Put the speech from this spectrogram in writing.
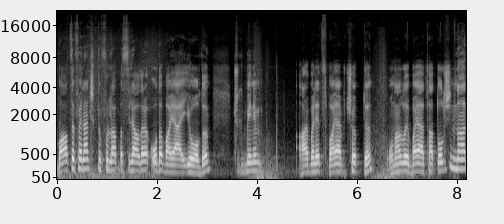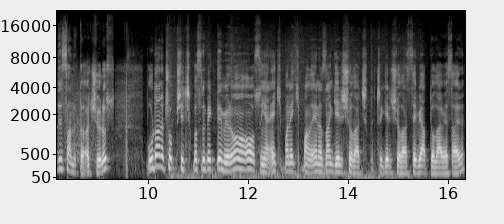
Balta falan çıktı fırlatma silahı olarak o da bayağı iyi oldu. Çünkü benim arbalet bayağı bir çöptü. Ondan dolayı bayağı tatlı oldu. Şimdi nadir sandıkta açıyoruz. Buradan da çok bir şey çıkmasını beklemiyorum ama olsun yani ekipman ekipman en azından gelişiyorlar çıktıkça gelişiyorlar seviye atlıyorlar vesaire.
